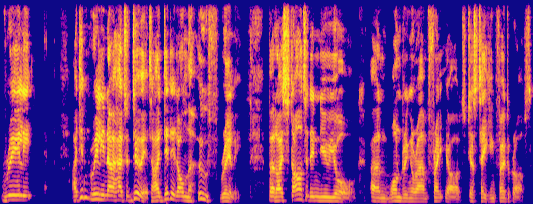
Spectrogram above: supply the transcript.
really I didn't really know how to do it. I did it on the hoof, really. But I started in New York and wandering around freight yards, just taking photographs.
